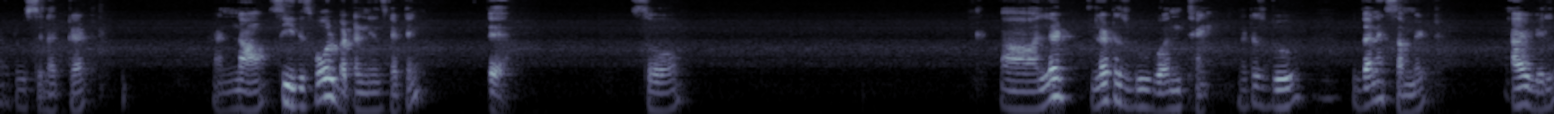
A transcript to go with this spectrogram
have to be selected. And now see this whole button is getting there. So uh, let let us do one thing. Let us do when I submit I will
